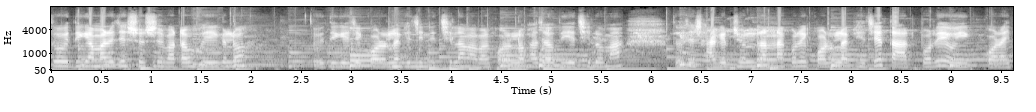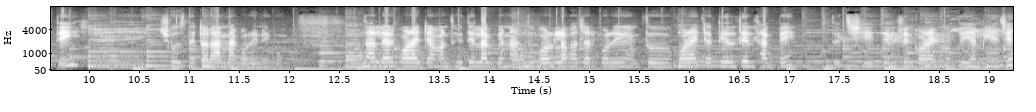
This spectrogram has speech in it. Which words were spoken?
তো ওইদিকে আমার এই যে সর্ষে বাটাও হয়ে গেল। তো ওইদিকে যে করলা ভেজে নিচ্ছিলাম, আবার করলা ভাজাও দিয়েছিল মা। তো যে শাকের ঝোল রান্না করে করলা ভেজে তারপরে ওই কড়াইতেই সজনেটা রান্না করে নেব। তাহলে আর কড়াইটা আমার ধুইতে লাগবে না। তো করলা ভাজার পরে তো কড়াইটা তেল তেল থাকবে। তো সেই তেল তেল কড়াইয়ের মধ্যেই আমি এই যে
